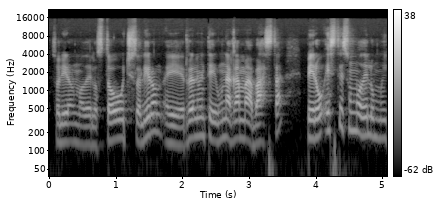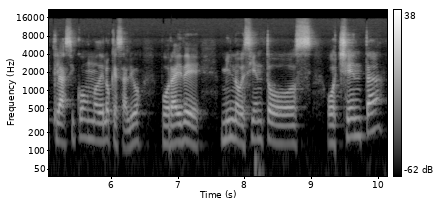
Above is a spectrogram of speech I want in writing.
salieron modelos touch, salieron eh, realmente una gama vasta, pero este es un modelo muy clásico, un modelo que salió por ahí de 1980,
